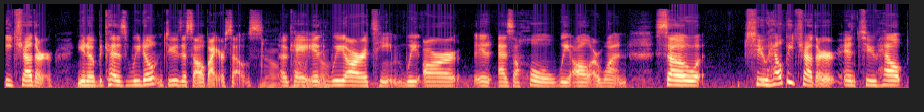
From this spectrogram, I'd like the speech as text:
each other you know because we don't do this all by ourselves no, okay? no, we, it, we are a team. We are it, as a whole we all are one. So to help each other and to help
